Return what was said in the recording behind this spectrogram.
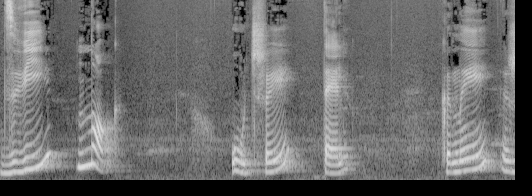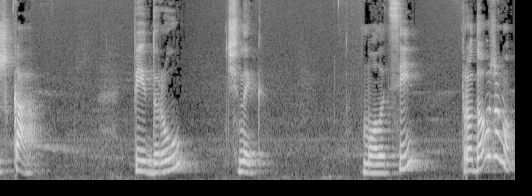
Дзвінок. Учитель. Книжка. Підручник. Молодці. Продовжимо.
